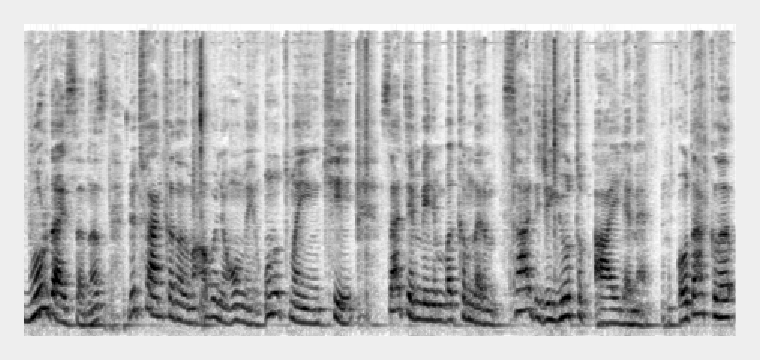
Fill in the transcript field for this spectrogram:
buradaysanız lütfen kanalıma abone olmayı unutmayın ki zaten benim bakımlarım sadece YouTube aileme odaklı.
